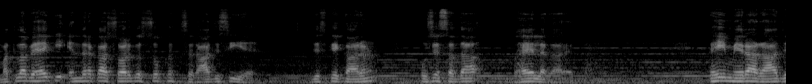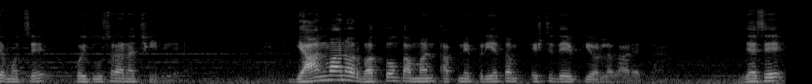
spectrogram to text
मतलब है कि इंद्र का स्वर्ग सुख राजसी है जिसके कारण उसे सदा भय लगा रहता है। कहीं मेरा राज्य मुझसे कोई दूसरा न छीन ले। ज्ञानवान और भक्तों का मन अपने प्रियतम इष्ट देव की ओर लगा रहता है। जैसे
